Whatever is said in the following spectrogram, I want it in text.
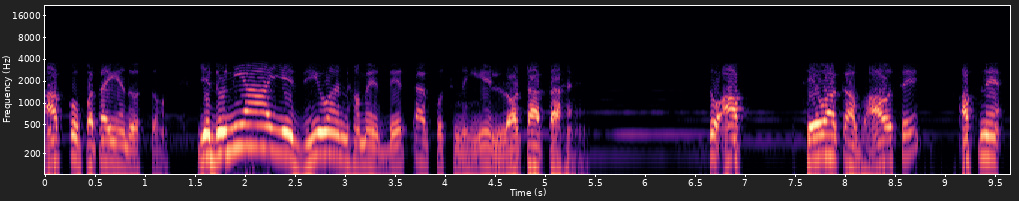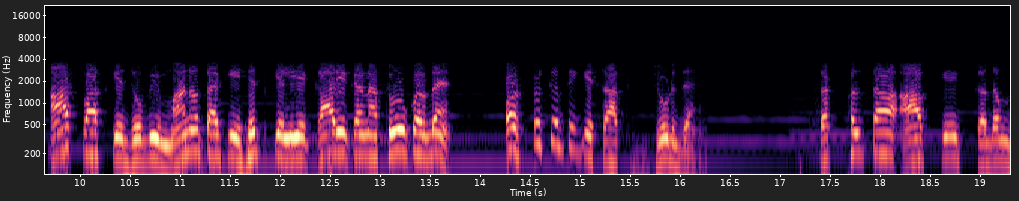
आपको पता ही है दोस्तों, ये दुनिया, ये जीवन हमें देता कुछ नहीं है, लौटाता है। तो आप सेवा का भाव से अपने आसपास के जो भी मानवता की हित के लिए कार्य करना शुरू कर दें और प्रकृति के साथ जुड़ जाएँ। सफलता आपके कदम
